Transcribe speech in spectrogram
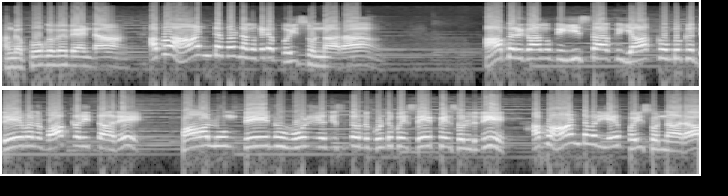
அங்க போகவே வேண்டாம். அப்போ ஆண்டவர் நம்ம கிட்ட பொய் சொன்னாரா? ஆபிரகாமுக்கு ஈசாக்கு யாக்கோபுக்கு தேவன் வாக்களித்தாரே. பாலும் தேனும் ஓடிய திசை ஒன்று கொண்டு போய் சேர்ப்பேன்னு சொல்லுது. அப்ப ஆண்டவர் ஏன் பொய் சொன்னாரா?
